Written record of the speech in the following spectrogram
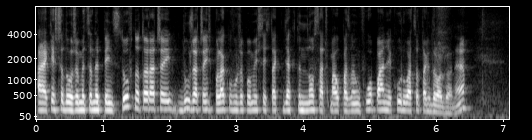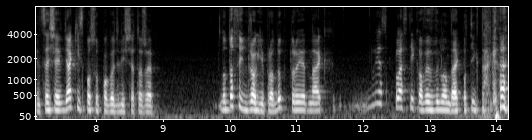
A jak jeszcze dołożymy cenę 500, no to raczej duża część Polaków może pomyśleć tak jak ten nosacz małpa z memów, łopanie, kurwa, co tak drogo, nie? Więc w sensie, w jaki sposób pogodziliście to, że no dosyć drogi produkt, który jednak jest plastikowy, wygląda jak po TikTokach,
